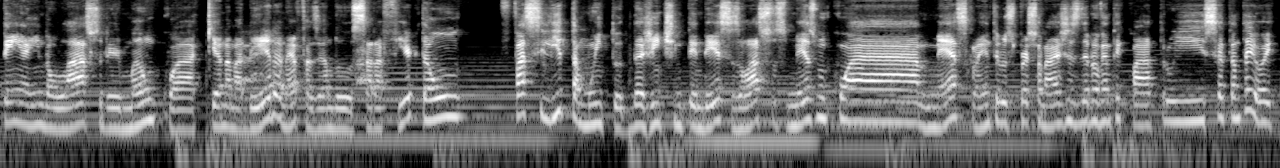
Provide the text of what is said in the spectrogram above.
tem ainda o laço de irmão com a Kiana Madeira, né, fazendo Sarah Fear. Então, facilita muito da gente entender esses laços, mesmo com a mescla entre os personagens de 94 e 78.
